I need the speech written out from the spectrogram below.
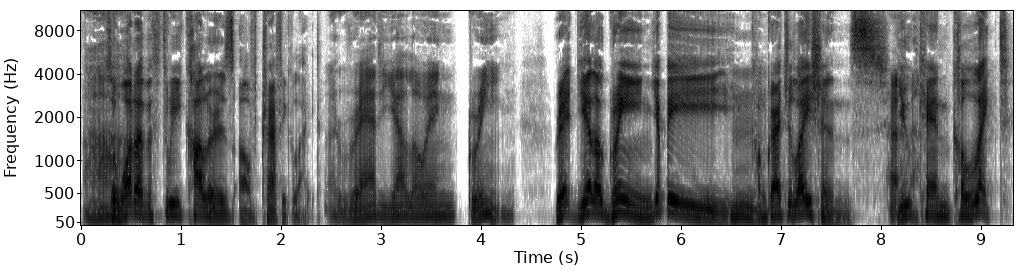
Ah. So what are the three colors of traffic light? Red, yellow, and green. Red, yellow, green. Yippee! Congratulations. you can collect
